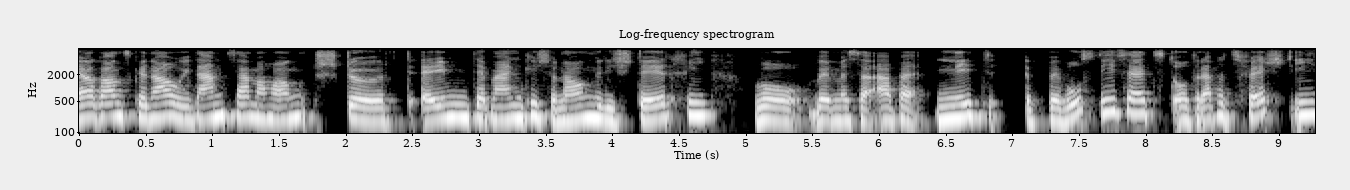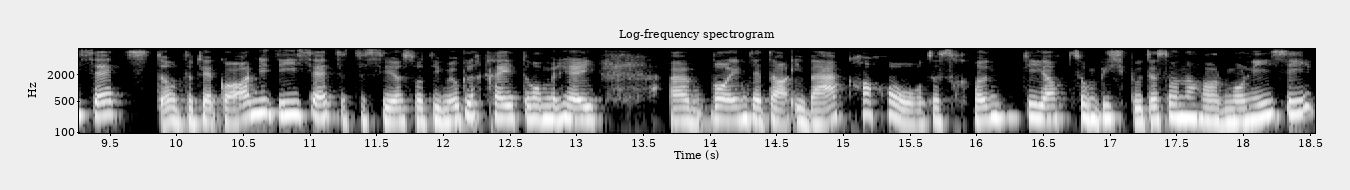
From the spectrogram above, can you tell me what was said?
Ja, ganz genau. In diesem Zusammenhang stört einem der manchmal eine andere Stärke, wo, wenn man sie eben nicht bewusst einsetzt oder eben zu fest einsetzt oder gar nicht einsetzt, das sind ja so die Möglichkeiten, die wir haben, äh, wo ihm dann da in den Weg kann kommen Das könnte ja zum Beispiel so eine Harmonie sein.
